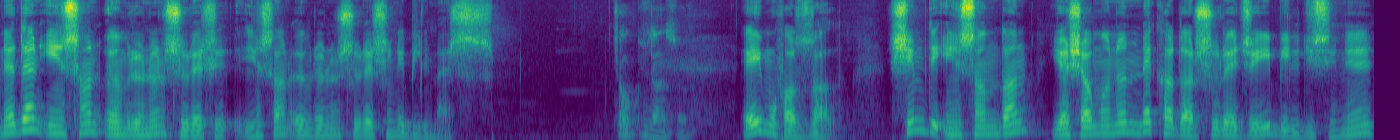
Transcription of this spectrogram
Neden insan ömrünün süresi insan ömrünün süresini bilmez? Çok güzel soru. Ey mufazzal, şimdi insandan yaşamının ne kadar süreceği bilgisini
